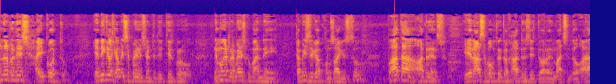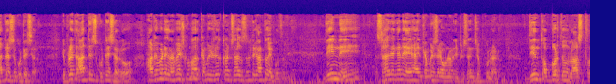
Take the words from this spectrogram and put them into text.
ఆంధ్రప్రదేశ్ హైకోర్టు ఎన్నికల కమిషన్ పైన తీర్పులో నిమ్మగడ్డ రమేష్ కుమార్ని కమిషనర్గా కొనసాగిస్తూ పాత ఆర్డినెన్స్ ఏ రాష్ట్ర ప్రభుత్వం అయితే ఒక ఆర్డినెన్స్ ద్వారా మార్చిందో ఆ ఆర్డినెన్స్ కొట్టేశారు. ఎప్పుడైతే ఆర్డినెన్స్ కొట్టేశారో ఆటోమేటిక్గా రమేష్ కుమార్ కమిషనర్గా కొనసాగిస్తున్నట్టుగా అర్థమైపోతుంది. దీన్ని సహజంగానే ఆయన కమిషనర్గా ఉన్నాడని చెప్పేసి అని చెప్పుకున్నాడు. దీన్ని తప్పడుతూ రాష్ట్ర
